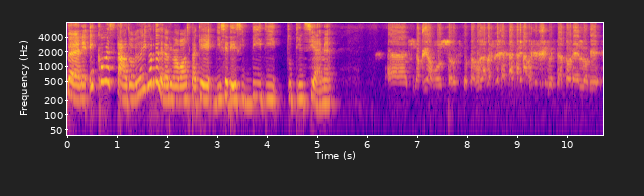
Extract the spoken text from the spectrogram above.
Bene, e com'è stato? Ve la ricordate la prima volta che vi siete esibiti tutti insieme? Eh, sì, la prima volta questo questo è Antonello che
